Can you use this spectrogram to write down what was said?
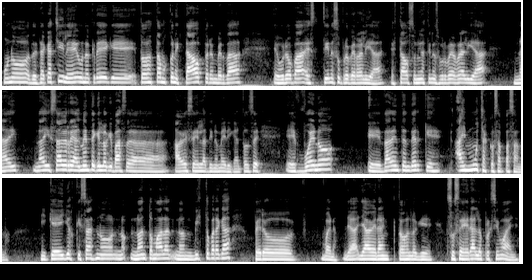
uno desde acá Chile, uno cree que todos estamos conectados, pero en verdad Europa es, tiene su propia realidad, Estados Unidos tiene su propia realidad, nadie, nadie sabe realmente qué es lo que pasa a veces en Latinoamérica. Entonces es bueno eh, dar a entender que hay muchas cosas pasando y que ellos quizás no, no, no han tomado, la- no han visto para acá, pero bueno, ya, ya verán todo lo que sucederá en los próximos años.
